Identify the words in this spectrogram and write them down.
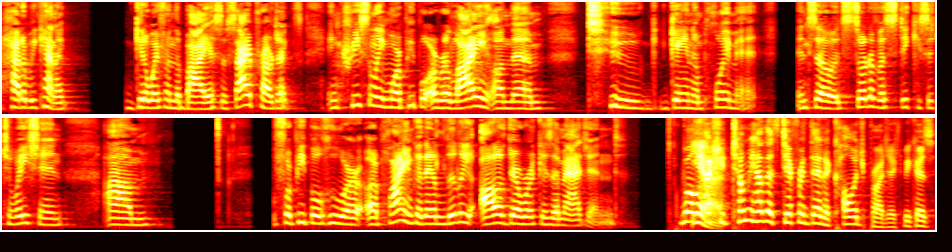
how do we kind of get away from the bias of side projects? Increasingly, more people are relying on them to gain employment, and so it's sort of a sticky situation um, for people who are, are applying because they're literally all of their work is imagined. Well, Yeah. actually, tell me how that's different than a college project because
